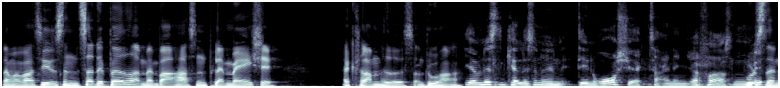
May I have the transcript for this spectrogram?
lad mig bare sige det sådan. Så er det bedre, at man bare har sådan en plamage af klamhed, som du har. jeg vil næsten kalde det sådan en, det er en Rorschach-tegning. Jeg får sådan midt,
